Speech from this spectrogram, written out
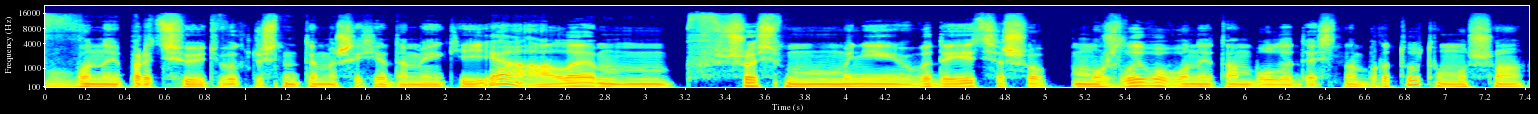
вони працюють виключно тими шахедами, які є, але щось мені видається, що можливо вони там були десь на борту, тому що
